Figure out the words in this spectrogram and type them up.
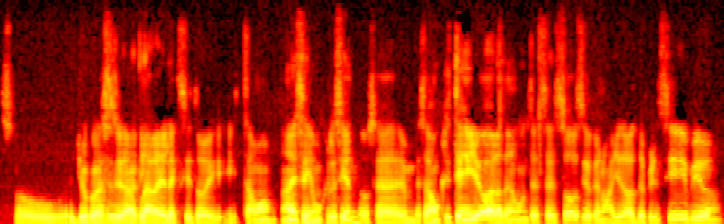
So, yo creo que esa ha sido la clave del éxito y, estamos, ahí seguimos creciendo. O sea, empezamos Cristian y yo, ahora tenemos un tercer socio que nos ha ayudado desde el principio.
